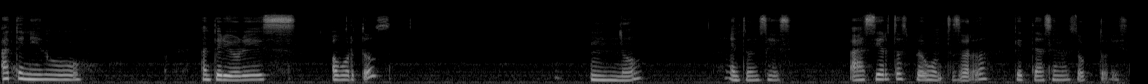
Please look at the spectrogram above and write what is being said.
¿Ha tenido anteriores abortos? No. Entonces, a ciertas preguntas, ¿verdad? Que te hacen los doctores.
